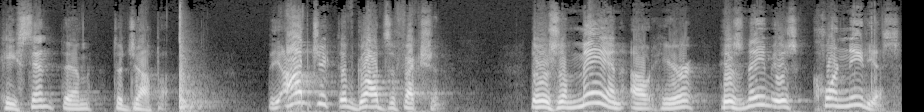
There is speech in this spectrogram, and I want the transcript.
he sent them to Joppa. The object of God's affection. There's a man out here. His name is Cornelius.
